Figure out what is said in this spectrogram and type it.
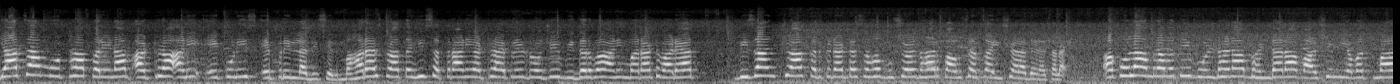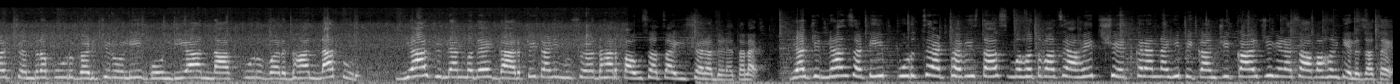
याचा मोठा परिणाम अठरा आणि एकोणीस एप्रिलला दिसेल. महाराष्ट्रातही सतरा आणि अठरा एप्रिल रोजी विदर्भ आणि मराठवाड्यात विजांच्या कडकडाटासह मुसळधार पावसाचा इशारा देण्यात आला आहे अकोला अमरावती बुलढाणा भंडारा वाशिम यवतमाळ चंद्रपूर गडचिरोली गोंदिया नागपूर वर्धा लातूर या जिल्ह्यांमध्ये गारपीट आणि मुसळधार पावसाचा इशारा देण्यात आलाय. या जिल्ह्यांसाठी पुढचे अठ्ठावीस तास महत्त्वाचे आहेत. शेतकऱ्यांनाही पिकांची काळजी घेण्याचं आवाहन केलं जात आहे.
